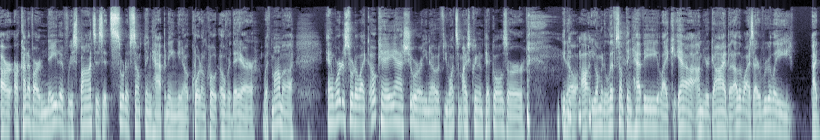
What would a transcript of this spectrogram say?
our, our kind of our native response is it's sort of something happening, you know, quote unquote over there with mama. And we're just sort of like, okay, yeah, sure. You know, if you want some ice cream and pickles or, you know, you want me to lift something heavy, like, yeah, I'm your guy. But otherwise, I really, I,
